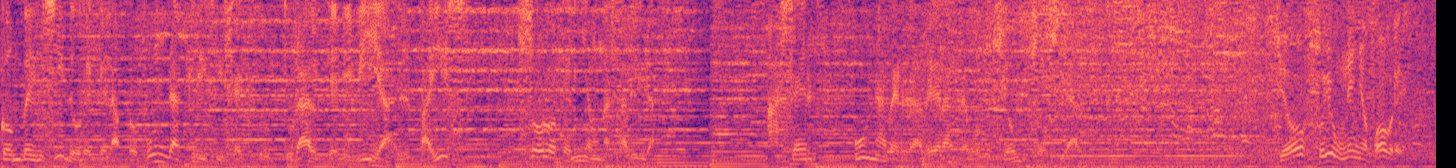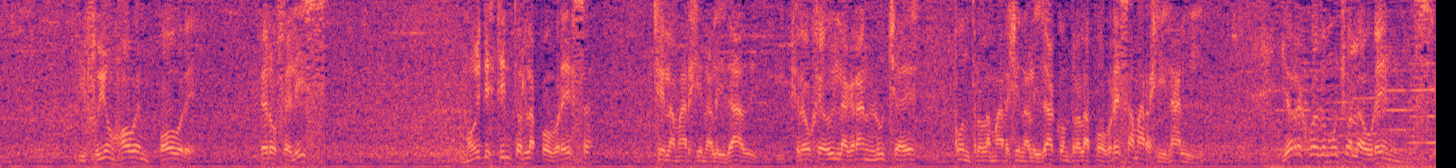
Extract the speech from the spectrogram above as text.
convencido de que la profunda crisis estructural que vivía el país solo tenía una salida, hacer una verdadera revolución social. Yo fui un niño pobre y fui un joven pobre, pero feliz. Muy distinto es la pobreza que la marginalidad y creo que hoy la gran lucha es contra la marginalidad, contra la pobreza marginal. Yo recuerdo mucho a Laurencio,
